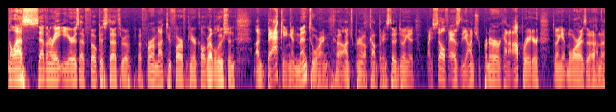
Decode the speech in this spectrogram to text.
the last seven or eight years, I've focused uh, through a, a, firm not too far from here called Revolution on backing and mentoring uh, entrepreneurial companies instead of doing it myself as the entrepreneur kind of operator, doing it more as a, on the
